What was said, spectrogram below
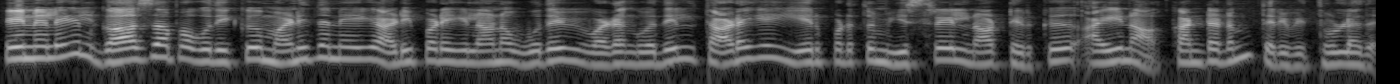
இந்நிலையில் காசா பகுதிக்கு மனிதநேய அடிப்படையிலான உதவி வழங்குவதில் தடையை ஏற்படுத்தும் இஸ்ரேல் நாட்டிற்கு ஐநா கண்டனம் தெரிவித்துள்ளது.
